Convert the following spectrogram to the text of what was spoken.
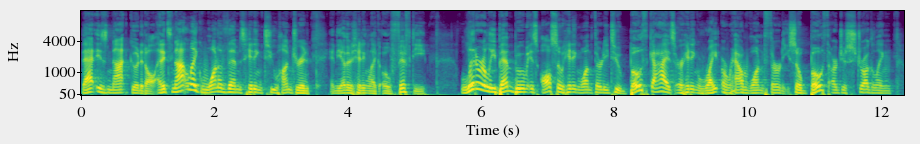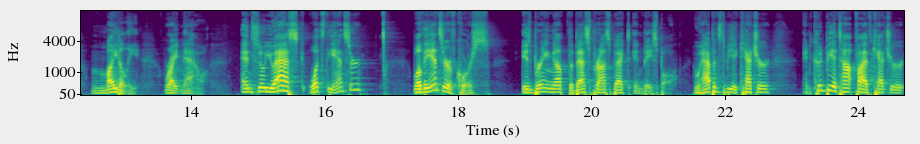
That is not good at all. And it's not like one of them's hitting 200 and the other's hitting like 050. Literally, Bemboom is also hitting 132. Both guys are hitting right around 130. So both are just struggling mightily right now. And so you ask, what's the answer? Well, the answer, of course, is bringing up the best prospect in baseball, who happens to be a catcher and could be a top five catcher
